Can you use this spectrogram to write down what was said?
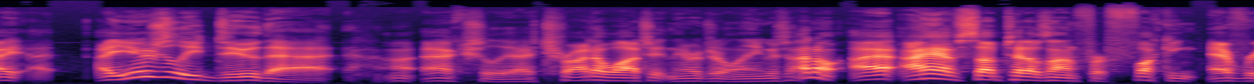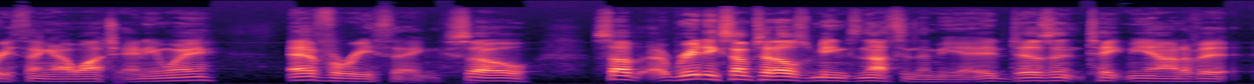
I, I I usually do that. Uh, actually, I try to watch it in the original language. I don't. I, I have subtitles on for fucking everything I watch anyway. Everything. So sub reading subtitles means nothing to me. It doesn't take me out of it.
